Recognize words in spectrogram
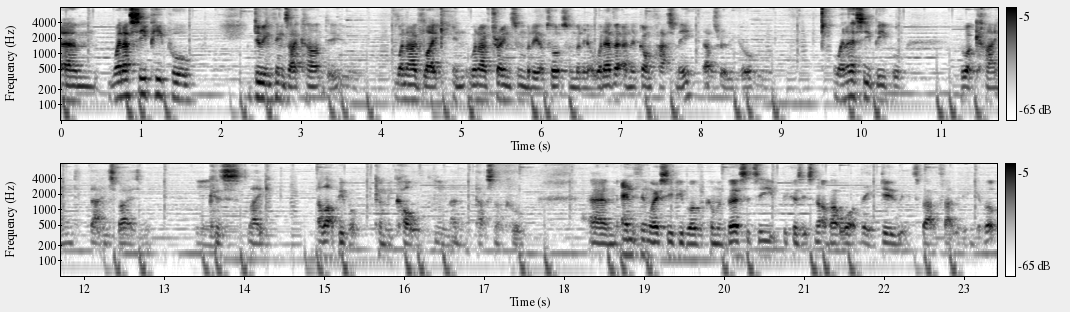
Um, when I see people doing things I can't do, when I've like in, when I've trained somebody or taught somebody or whatever, and they've gone past me, that's really cool. When I see people who are kind, that inspires me mm, because like a lot of people can be cold, mm, and that's not cool. Um, anything where I see people overcome adversity because it's not about what they do, it's about the fact that they can give up.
